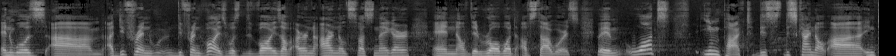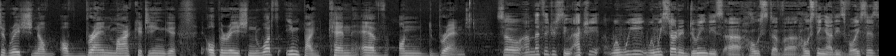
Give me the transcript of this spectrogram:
and was um, a different different voice was the voice of Arnold Schwarzenegger and of the robot of Star Wars. Um, what impact this this kind of uh, integration of, of brand marketing operation what impact can have on the brand so um, that's interesting. Actually, when we when we started doing these uh, host of uh, hosting uh, these voices,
